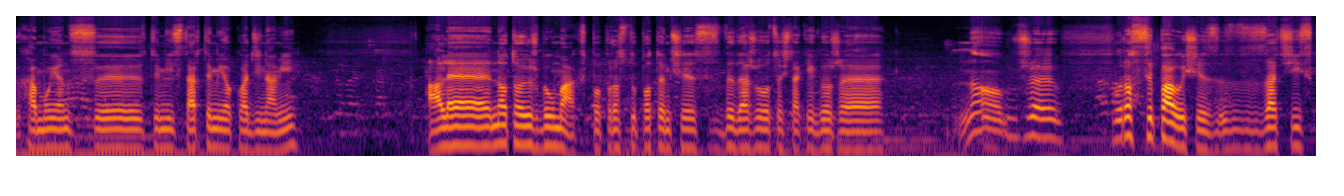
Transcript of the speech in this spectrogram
yy, hamując yy, tymi startymi okładzinami. Ale no to już był maks. Po prostu potem się wydarzyło coś takiego, że no, że rozsypały się z- z zacisk,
